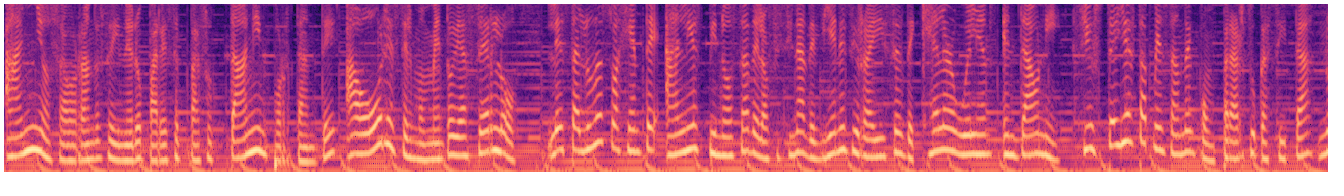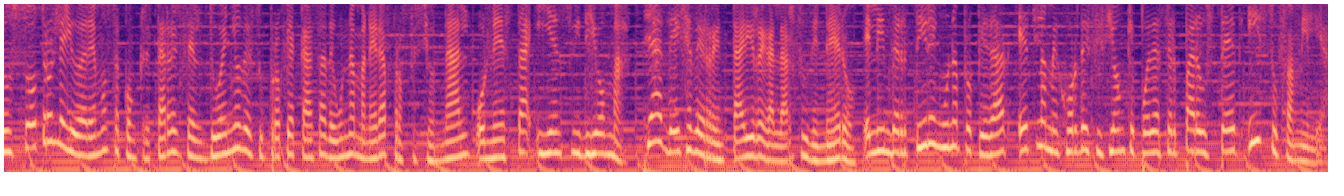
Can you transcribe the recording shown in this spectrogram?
años ahorrando ese dinero para ese paso tan importante, ahora es el momento de hacerlo. Les saluda su agente Anlie Espinosa de la Oficina de Bienes y Raíces de Keller Williams en Downey. Si usted ya está pensando en comprar su casita, nosotros le ayudaremos a concretar el ser dueño de su propia casa de una manera profesional, honesta y en su idioma. Ya deje de rentar y regalar su dinero. El invertir en una propiedad es la mejor decisión que puede hacer para usted y su familia.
